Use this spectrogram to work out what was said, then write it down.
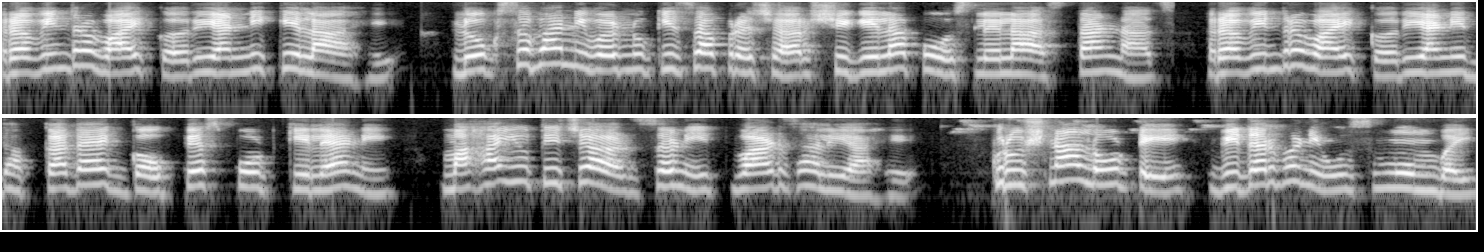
रवींद्र वायकर यांनी केला आहे. लोकसभा निवडणुकीचा प्रचार शिगेला पोहोचलेला असतानाच रवींद्र वायकर यांनी धक्कादायक गौप्यस्फोट केल्याने महायुतीच्या अडचणीत वाढ झाली आहे. कृष्णा लोटे विदर्भ न्यूज मुंबई.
